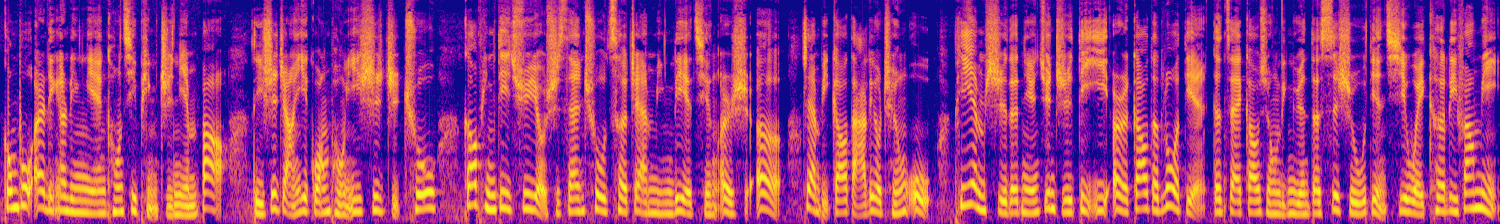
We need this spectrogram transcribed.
公布二零二零年空气品质年报，理事长叶光鹏医师指出，高频地区有十三处测站名列前二十二，占比高达六成五。PM 十的年均值第一二高的落点，跟在高雄林园的四十五点七微克立方米，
